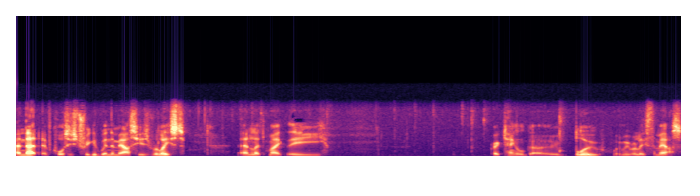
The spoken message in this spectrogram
and that of course is triggered when the mouse is released and let's make the rectangle go blue when we release the mouse.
